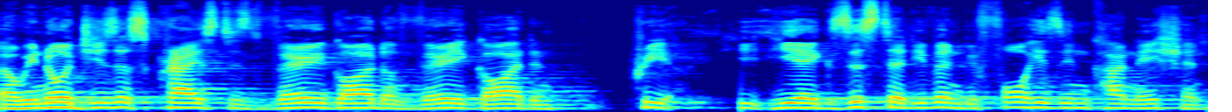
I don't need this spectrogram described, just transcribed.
Now we know Jesus Christ is very God of very God, and pre, he, he existed even before his incarnation.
